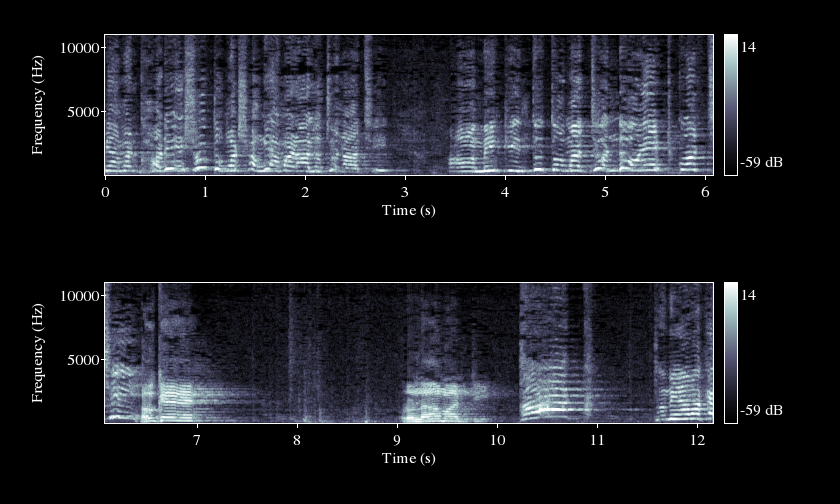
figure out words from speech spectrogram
তুমি আমার ঘরে এসো তোমার সঙ্গে আমার আলোচনা আছে। আমি কিন্তু তোমার জন্য ওয়েট করছি। ওকে। প্রণাম আন্টি। থাক তুমি আমাকে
